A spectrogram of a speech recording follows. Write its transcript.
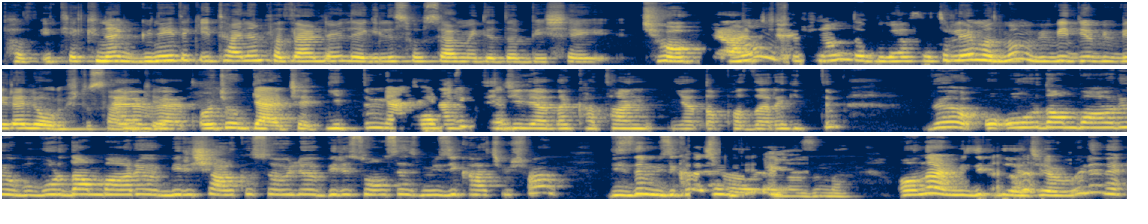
paz İta güney güneydeki İtalyan pazarlarıyla ilgili sosyal medyada bir şey Çok ne gerçek. olmuştu şu anda biraz hatırlayamadım ama bir video bir viral olmuştu sanki. Evet, o çok gerçek. Gittim gerçekten Gerçek mi? Sicilya'da, Catania'da pazara gittim ve o oradan bağırıyor, bu buradan bağırıyor, biri şarkı söylüyor, biri son ses müzik açmış falan. Bizde müzik açmıyorlar en azından. Onlar müzik de açıyor böyle ve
